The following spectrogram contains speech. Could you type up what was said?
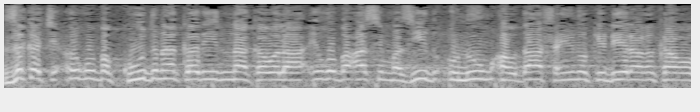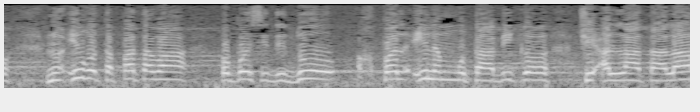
ځکه چې هغو به کود نه کرید نه کوله هغو به هسې مزید علوم او دا شیونو کې ډېر هغه کاوه نو هغو ته پته وه په پسې د دو خپل علم مطابق چې الله تعالی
